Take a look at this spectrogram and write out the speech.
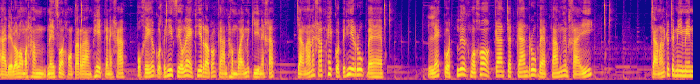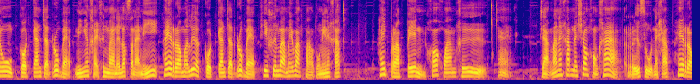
อ่าเดี๋ยวเราลองมาทำในส่วนของตารางเพศกันนะครับโอเคก็กดไปที่เซลล์แรกที่เราต้องการทำไว้เมื่อกี้นะครับ จากนั้นนะครับให้กดไปที่รูปแบบ และกดเลือกหัวข้อการจัดการรูปแบบตามเงื่อนไข จากนั้นก็จะมีเมนูกฎการจัดรูปแบบมีเงื่อนไขขึ้นมาในลักษณะนี้ ให้เรามาเลือกกฎการจัดรูปแบบที่ขึ้นว่าไม่ว่างเปล่าตรงนี้นะครับ ให้ปรับเป็นข้อความคืออ่าจากนั้นนะครับในช่องของค่าหรือสูตรนะครับ ให้เรา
